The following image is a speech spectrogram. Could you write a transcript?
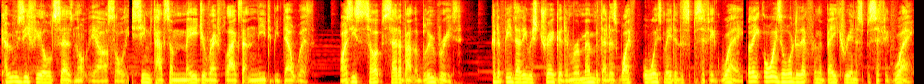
Cozy Field says, not the arsehole, he seems to have some major red flags that need to be dealt with. Why is he so upset about the blueberries? Could it be that he was triggered and remembered that his wife always made it a specific way, but he always ordered it from the bakery in a specific way?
